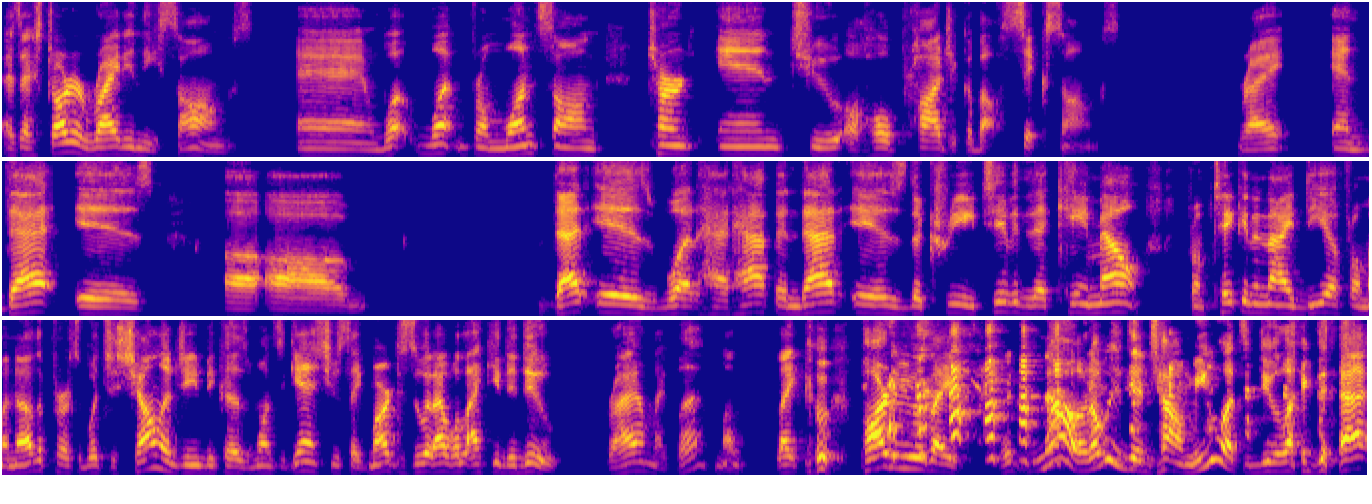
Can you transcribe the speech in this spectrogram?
as I started writing these songs, and what went from one song turned into a whole project about six songs, right? And that is uh, um, that is what had happened. That is the creativity that came out from taking an idea from another person, which is challenging because once again, she was like, Mark, this is what I would like you to do. Right? I'm like, what? Like, part of me was like, no, nobody did tell me what to do like that.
